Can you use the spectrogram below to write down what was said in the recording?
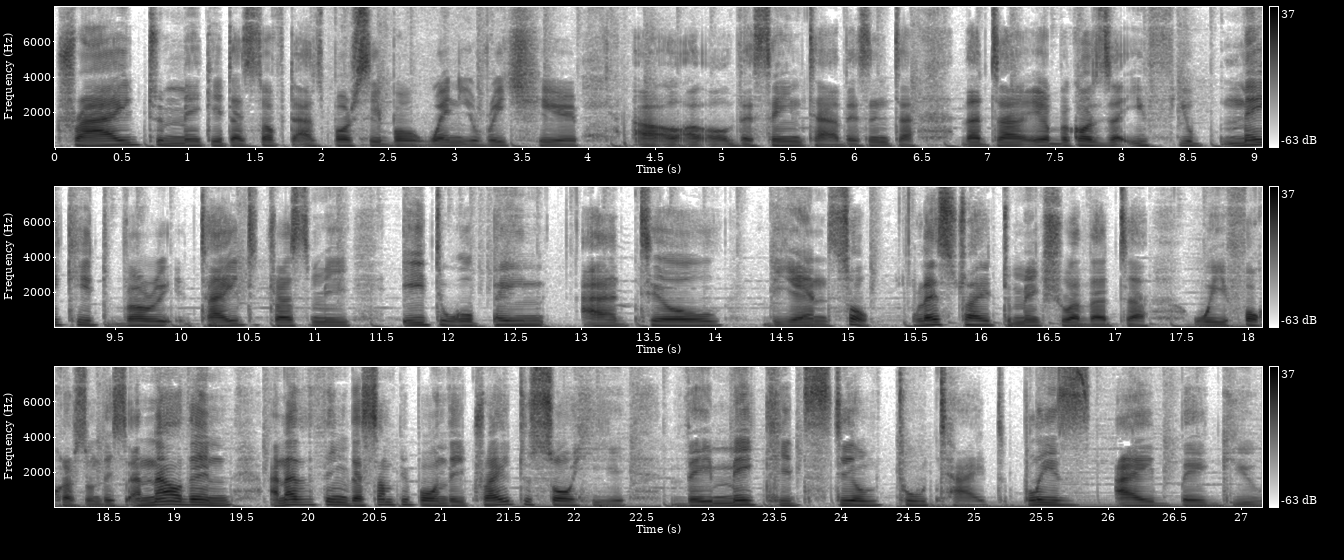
try to make it as soft as possible when you reach here uh, uh, uh the center the center. That uh, yeah, because if you make it very tight trust me it will pain until the end. So let's try to make sure that uh, we focus on this. And now then another thing that some people when they try to sew here they make it still too tight. Please i beg you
